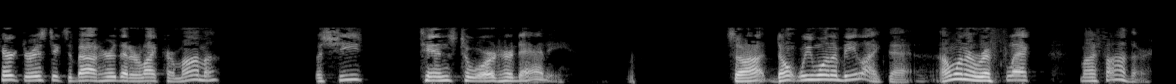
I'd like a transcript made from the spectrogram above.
characteristics about her that are like her mama, but she tends toward her daddy. So I, don't we want to be like that? I want to reflect my father.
